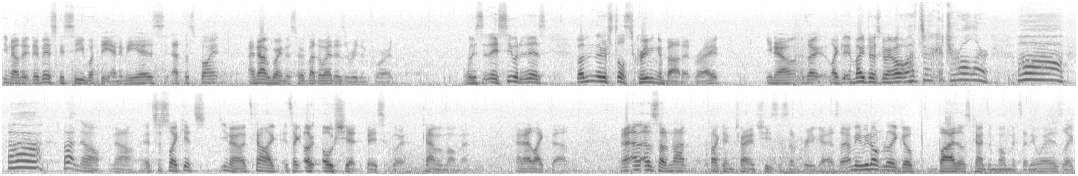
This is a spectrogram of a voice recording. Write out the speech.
you know, they, they basically see what the enemy is at this point. I know I'm going this way, by the way, there's a reason for it. They see what it is, but then they're still screaming about it, right? You know, it's like, like it might just go, oh, it's a controller! Ah, ah, ah! No, no. It's just like, it's, you know, it's kind of like, it's like, oh, oh, shit, basically, kind of a moment. And I like that. And as I said, I'm not fucking trying to cheese this up for you guys. I mean, we don't really go by those kinds of moments anyways, like,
